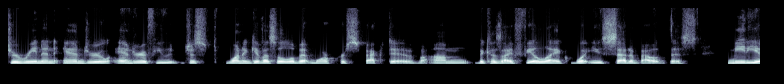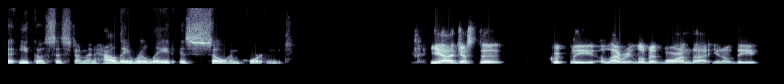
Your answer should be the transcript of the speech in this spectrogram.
Jareen and Andrew. Andrew, if you just want to give us a little bit more perspective, um, because I feel like what you said about this media ecosystem and how they relate is so important. Yeah, just to quickly elaborate a little bit more on that, you know, the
